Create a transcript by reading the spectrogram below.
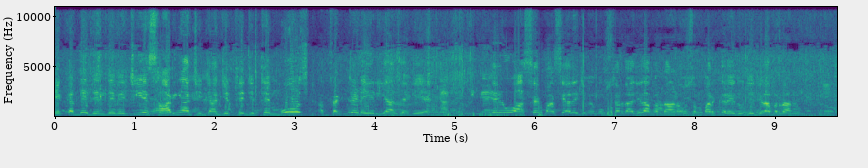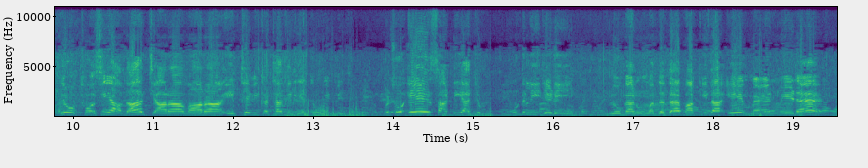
ਇੱਕ ਅੱਧੇ ਦਿਨ ਦੇ ਵਿੱਚ ਹੀ ਇਹ ਸਾਰੀਆਂ ਚੀਜ਼ਾਂ ਜਿੱਥੇ ਜਿੱਥੇ ਮੋਸਟ ਅਫੈਕਟਡ ਏਰੀਆਜ਼ ਹੈਗੇ ਆ, ਤੇ ਉਹ ਆਸੇ-ਪਾਸੇ ਵਾਲੇ ਜਿਵੇਂ ਮੁਕਤਸਰ ਦਾ ਜ਼ਿਲ੍ਹਾ ਪ੍ਰਧਾਨ, ਉਹ ਸੰਪਰਕ ਕਰੇ ਦੂਜੇ ਜ਼ਿਲ੍ਹਾ ਪ੍ਰਧਾਨ ਨੂੰ। ਤੇ ਉੱਥੋਂ ਅਸੀਂ ਆਪਦਾ ਚਾਰਾ ਵਾਰਾ ਇੱਥੇ ਵੀ ਇਕੱਠਾ ਕਰੀਏ ਤੇ ਉਹ ਵੀ ਭੇਜੀਏ। ਸੋ ਇਹ ਸਾਡੀ ਅੱਜ ਮੁੱਢਲੀ ਜਿਹੜੀ ਲੋਕਾਂ ਨੂੰ ਮਦਦ ਹੈ ਬਾਕੀ ਦਾ ਇਹ ਮੈਨ ਮੇਡ ਹੈ।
